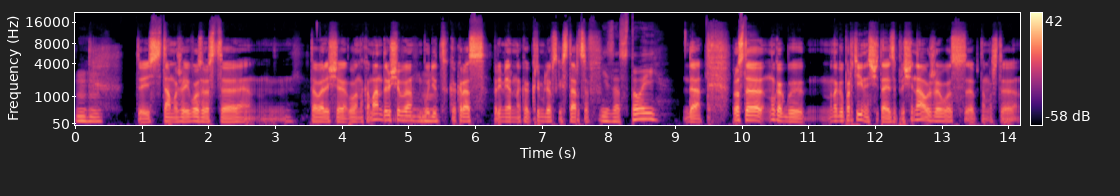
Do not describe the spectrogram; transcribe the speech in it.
Мгм. То есть там уже и возраст э, товарища главнокомандующего Мгм. будет как раз примерно как кремлевских старцев. И застой. Да. Просто, ну, как бы, многопартийность, считай, запрещена уже у вас, э, потому что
